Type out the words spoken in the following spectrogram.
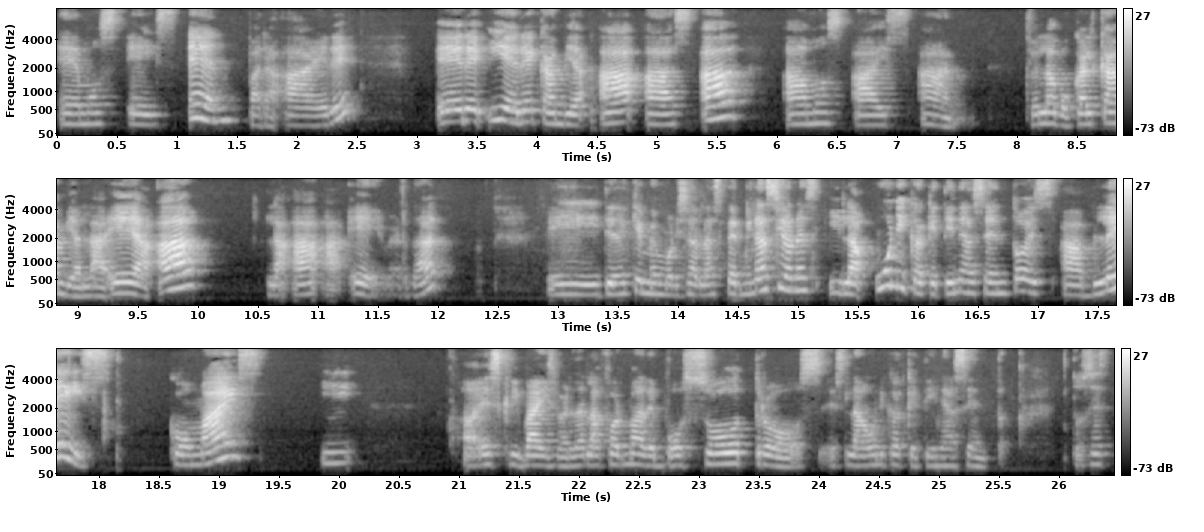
hemos, eis, en para AR. R y R cambia A, as, A, amos, ais, an. Entonces la vocal cambia la E a A, la A a E, ¿verdad? Y tienen que memorizar las terminaciones y la única que tiene acento es habléis, comáis y ah, escribáis, ¿verdad? La forma de vosotros es la única que tiene acento. Entonces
